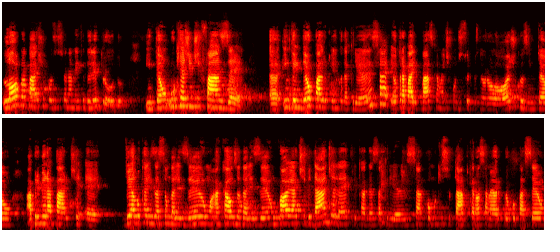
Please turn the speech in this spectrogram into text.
logo abaixo do posicionamento do eletrodo. Então, o que a gente faz é uh, entender o quadro clínico da criança. Eu trabalho basicamente com distúrbios neurológicos, então a primeira parte é ver a localização da lesão, a causa da lesão, qual é a atividade elétrica dessa criança, como que isso está, porque a nossa maior preocupação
